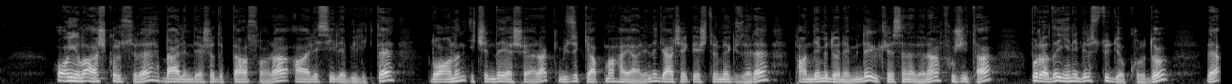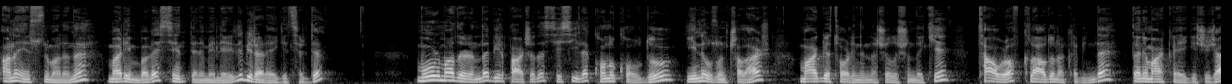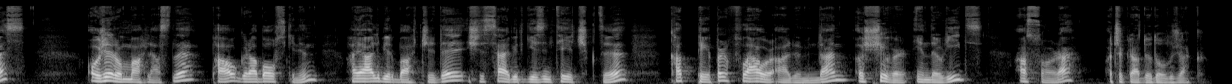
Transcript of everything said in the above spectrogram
10 yılı aşkın süre Berlin'de yaşadıktan sonra ailesiyle birlikte doğanın içinde yaşayarak müzik yapma hayalini gerçekleştirmek üzere pandemi döneminde ülkesine dönen Fujita burada yeni bir stüdyo kurdu ve ana enstrümanını marimba ve synth denemeleriyle bir araya getirdi. Moore Mother'ın da bir parçada sesiyle konuk olduğu yeni uzun çalar Margaret açılışındaki Tower of Cloud'un akabinde Danimarka'ya geçeceğiz. Ojeron mahlaslı Pau Grabowski'nin hayali bir bahçede işitsel bir gezintiye çıktığı Cut Paper Flower albümünden A Shiver in the Reeds az sonra Açık Radyo'da olacak.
